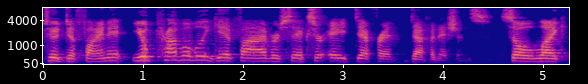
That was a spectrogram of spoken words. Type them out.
to define it, you'll probably get five or six or eight different definitions. So like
